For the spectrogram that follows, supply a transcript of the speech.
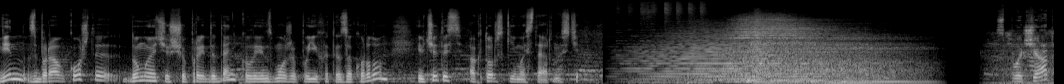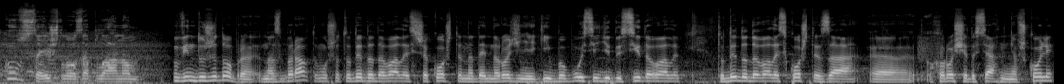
Він збирав кошти, думаючи, що прийде день, коли він зможе поїхати за кордон і вчитись акторській майстерності. Спочатку все йшло за планом. Він дуже добре назбирав, тому що туди додавались ще кошти на день народження, які бабусі, дідусі давали. Туди додавались кошти за е, хороші досягнення в школі,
